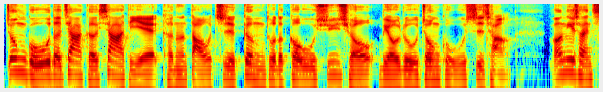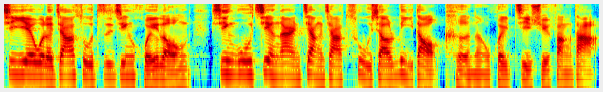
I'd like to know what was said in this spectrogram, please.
中古屋的价格下跌可能导致更多的购物需求流入中古屋市场，房地产企业为了加速资金回笼，新屋建案降价促销力道可能会继续放大，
